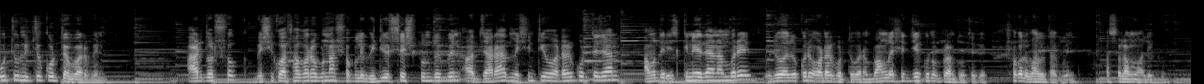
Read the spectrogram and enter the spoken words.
উঁচু নিচু করতে পারবেন। আর দর্শক, বেশি কথা বাড়াবো না, সকলে ভিডিও শেষ পর্যন্ত দেখবেন। আর যারা মেশিনটি অর্ডার করতে চান, আমাদের স্ক্রিনে দেওয়া নম্বরে যোগাযোগ করে অর্ডার করতে পারেন, বাংলাদেশের যে কোনো প্রান্ত থেকে। সকলে ভালো থাকবেন। আসসালামু আলাইকুম।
